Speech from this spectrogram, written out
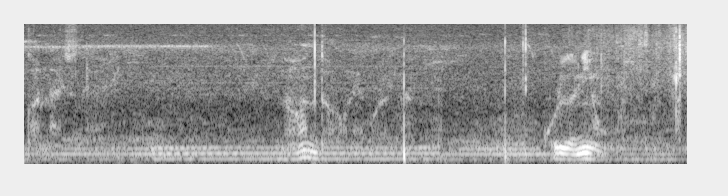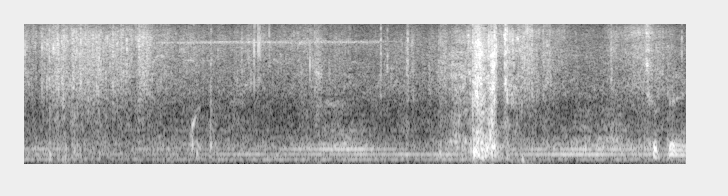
かんないですね。なんだろうねこれ。これが2本。ちょっとね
